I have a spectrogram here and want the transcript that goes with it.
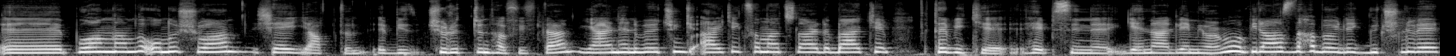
Ee, bu anlamda onu şu an şey yaptın e, biz çürüttün hafiften yani hani böyle çünkü erkek sanatçılarda belki tabii ki hepsini genellemiyorum ama biraz daha böyle güçlü ve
